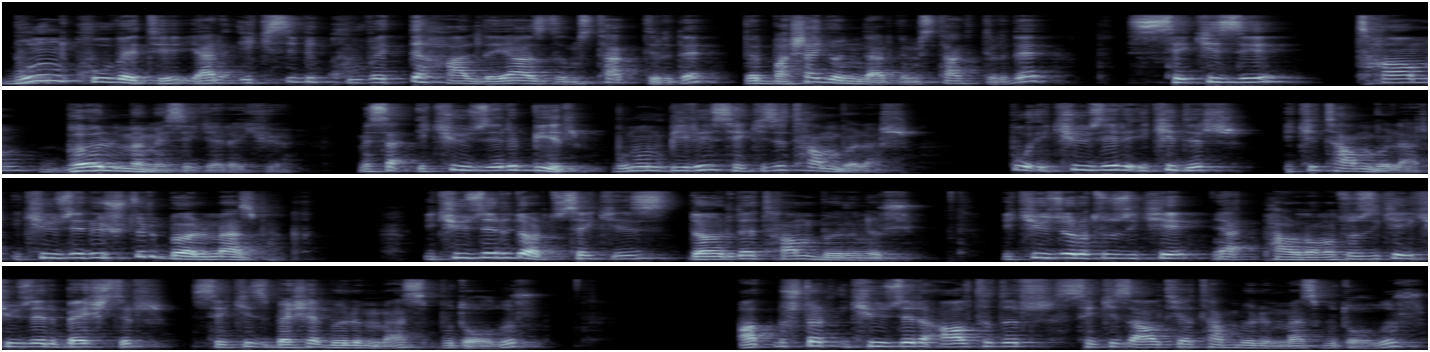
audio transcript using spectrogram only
bunun kuvveti yani x'i bir kuvvetli halde yazdığımız takdirde ve başa gönderdiğimiz takdirde 8'i tam bölmemesi gerekiyor. Mesela 2 üzeri 1 bunun biri 8'i tam böler. Bu 2 üzeri 2'dir 2 tam böler. 2 üzeri 3'tür bölmez bak. 2 üzeri 4 8 4'e tam bölünür. 2 üzeri 32 ya pardon 32 2 üzeri 5'tir. 8 5'e bölünmez bu da olur. 64 2 üzeri 6'dır. 8 6'ya tam bölünmez bu da olur.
